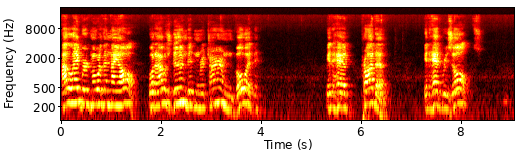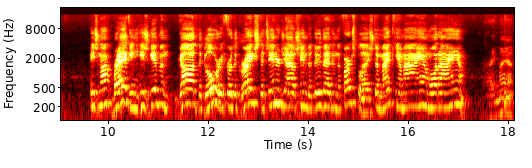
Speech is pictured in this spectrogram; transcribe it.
I labored more than they all. What I was doing didn't return void. It had product. It had results. He's not bragging, he's given God the glory for the grace that's energized him to do that in the first place, to make him I am what I am. Amen.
